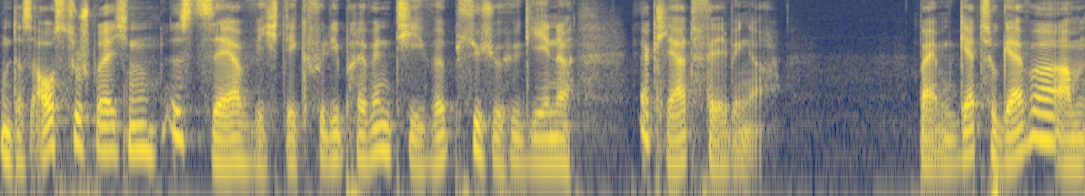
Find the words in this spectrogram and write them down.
und das auszusprechen, ist sehr wichtig für die präventive Psychohygiene, erklärt Felbinger. Beim Get Together am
